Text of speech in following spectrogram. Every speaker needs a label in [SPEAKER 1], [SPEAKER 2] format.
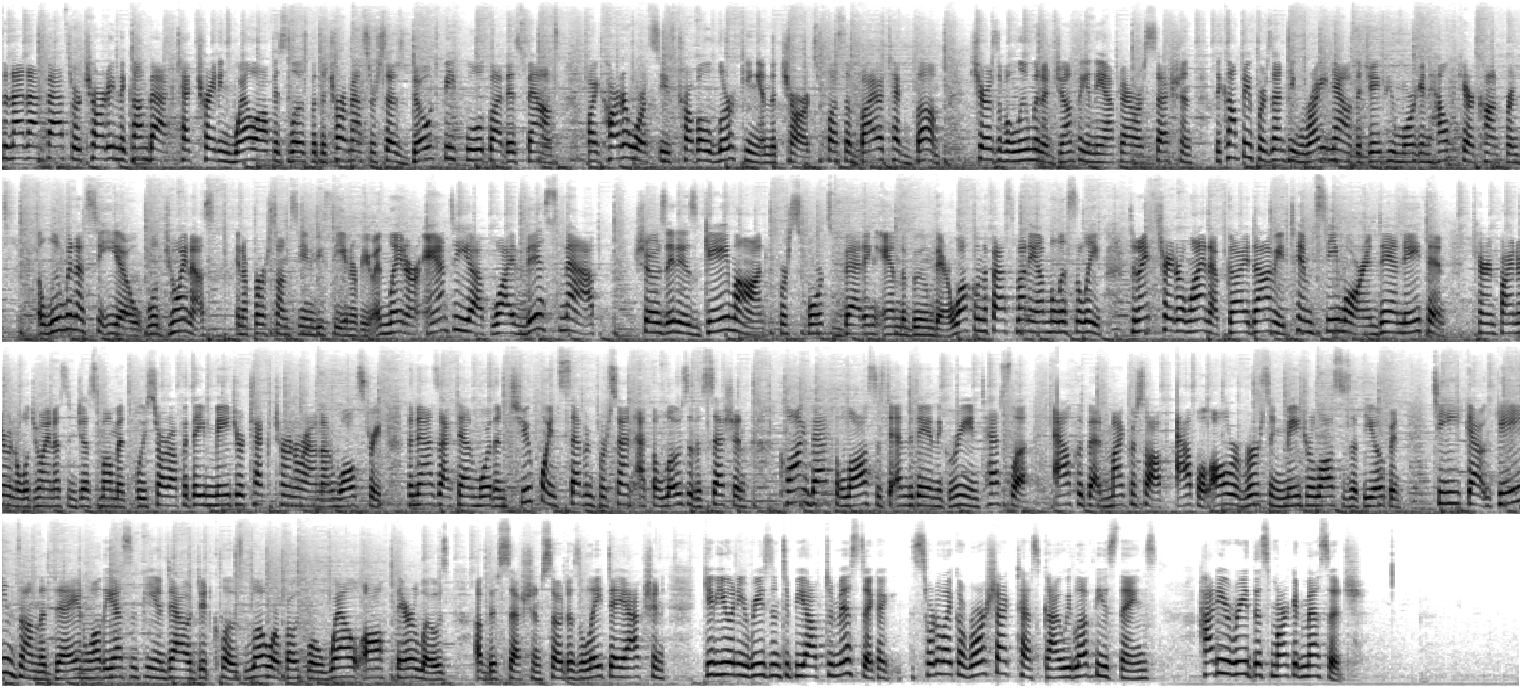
[SPEAKER 1] Tonight on Fast, we're charting the comeback. Tech trading well off its lows, but the chartmaster says don't be fooled by this bounce. Why Carter Worth sees trouble lurking in the charts, plus a biotech bump. Shares of Illumina jumping in the after-hours session. The company presenting right now at the J.P. Morgan Healthcare Conference. Illumina CEO will join us in a first on CNBC interview. And later, ante up why this map shows it is game on for sports betting and the boom there. Welcome to Fast Money. I'm Melissa Lee. Tonight's trader lineup Guy Adami, Tim Seymour, and Dan Nathan. Karen Finerman will join us in just moments. We start off with a major tech turnaround on Wall Street. The Nasdaq down more than 2.7% at the lows of the session, clawing back the losses to end the day in the green. Tesla, Alphabet, Microsoft, Apple all reversing major losses at the open to eke out gains on the day. And while the S&P and Dow did close lower, both were well off their lows of this session. So does a late day action give you any reason to be optimistic? Sort of like a Rorschach test guy. We love these things. How do you read this market message?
